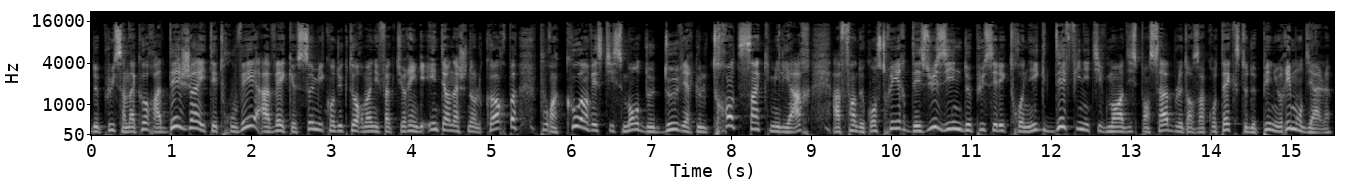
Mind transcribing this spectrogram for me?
De plus, un accord a déjà été trouvé avec Semiconductor Manufacturing International Corp pour un co-investissement de 2,35 milliards afin de construire des usines de puces électroniques définitivement indispensables indispensable dans un contexte de pénurie mondiale.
